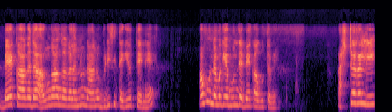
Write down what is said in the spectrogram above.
ಬೇಕಾಗದ ಅಂಗಾಂಗಗಳನ್ನು ನಾನು ಬಿಡಿಸಿ ತೆಗೆಯುತ್ತೇನೆ. ಅವು ನಮಗೆ ಮುಂದೆ ಬೇಕಾಗುತ್ತವೆ. ಅಷ್ಟರಲ್ಲಿ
